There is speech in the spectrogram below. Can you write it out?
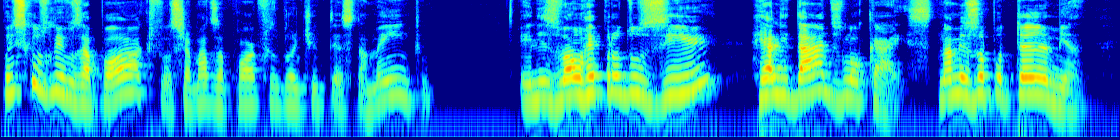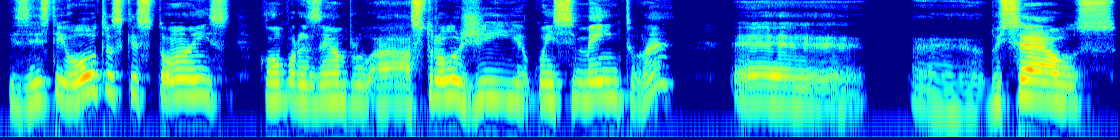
Por isso que os livros apócrifos, chamados apócrifos do Antigo Testamento, eles vão reproduzir realidades locais. Na Mesopotâmia, existem outras questões como por exemplo a astrologia, o conhecimento né? É, é, dos céus,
